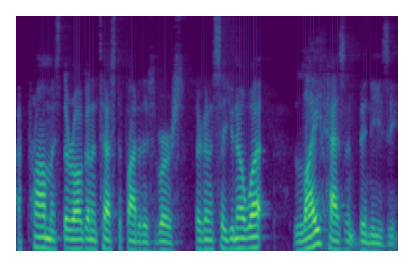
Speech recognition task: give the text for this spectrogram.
I promise they're all going to testify to this verse. They're going to say, You know what? Life hasn't been easy.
